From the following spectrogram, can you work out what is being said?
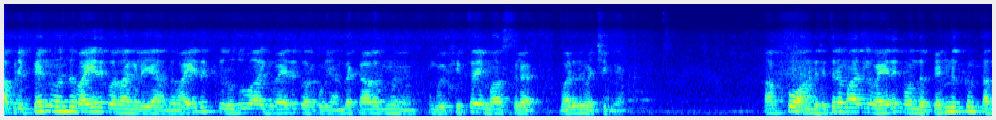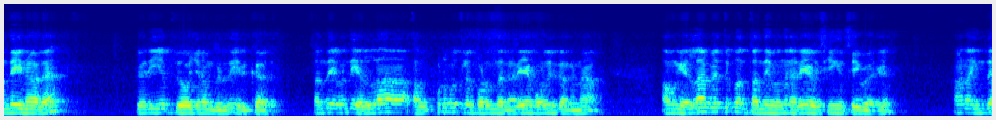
அப்படி பெண் வந்து வயதுக்கு வர்றாங்க இல்லையா? அந்த வயதுக்கு ருதுவாகி வயதுக்கு வரக்கூடிய அந்த காலம்னு உங்களுக்கு சித்திரை மாதத்தில் வருதுன்னு வச்சுங்க அப்போது அந்த சித்திரை மாதத்தில் வயதுக்கு வந்த பெண்ணுக்கும் தந்தையினால் பெரிய பிரயோஜனம்ங்கிறது இருக்காது. தந்தை வந்து எல்லா அவர் குடும்பத்தில் பிறந்த நிறைய குழந்தை இருக்காங்கன்னா அவங்க எல்லா பேர்த்துக்கும் தந்தை வந்து நிறைய விஷயங்கள் செய்வார். ஆனால் இந்த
